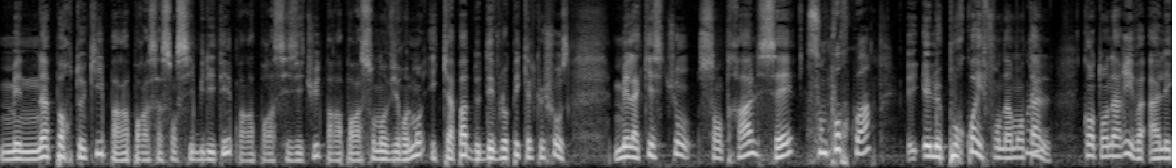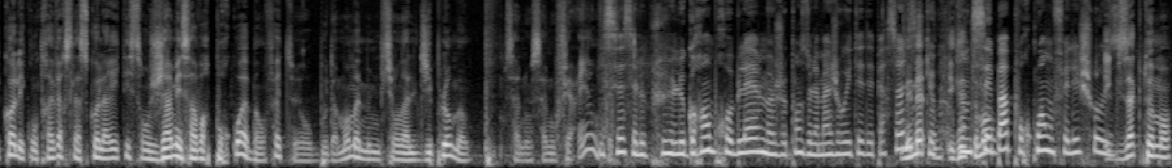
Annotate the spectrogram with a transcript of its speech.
mais n'importe qui, par rapport à sa sensibilité, par rapport à ses études, par rapport à son environnement, est capable de développer quelque chose. Mais la question centrale, c'est, Son pourquoi et, et le pourquoi est fondamental. Quand on arrive à l'école et qu'on traverse la scolarité sans jamais savoir pourquoi, ben, en fait, au bout d'un moment, même si on a le diplôme, ça nous, ça nous fait rien. en fait. C'est le, plus, le grand problème, je pense, de la majorité des personnes. C'est qu'on ne sait pas pourquoi on fait les choses. Exactement.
